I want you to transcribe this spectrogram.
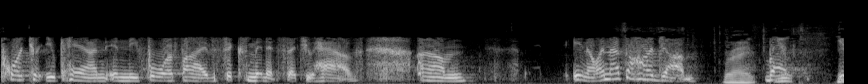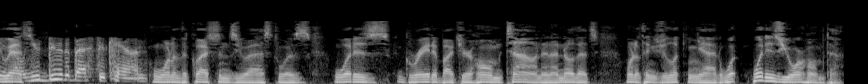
portrait you can in the four, five, six minutes that you have. Um, you know, and that's a hard job. Right. But you, you, you know, you do the best you can. one of the questions you asked was, what is great about your hometown? And I know that's one of the things you're looking at. What, what is your hometown?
